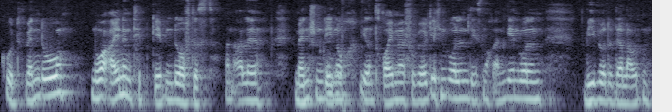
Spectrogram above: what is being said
Gut, wenn du nur einen Tipp geben dürftest an alle Menschen, die mhm. noch ihre Träume verwirklichen wollen, die es noch angehen wollen, wie würde der lauten?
